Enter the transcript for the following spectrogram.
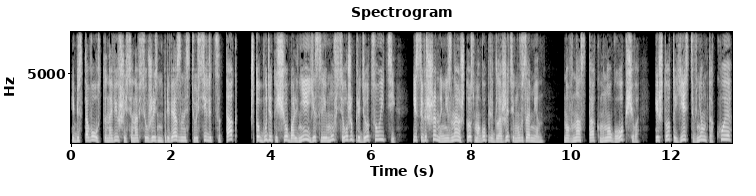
и без того установившейся на всю жизнь привязанности усилиться так, что будет еще больнее, если ему все же придется уйти, и совершенно не знаю, что смогу предложить ему взамен. Но в нас так много общего, и что-то есть в нем такое,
